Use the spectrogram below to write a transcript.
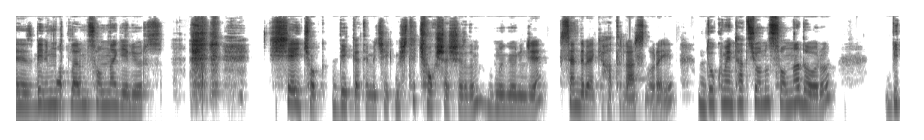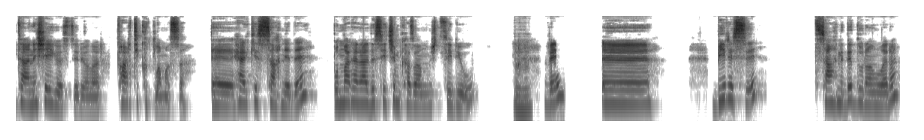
e, benim notlarım sonuna geliyoruz. şey çok dikkatimi çekmişti. Çok şaşırdım bunu görünce. Sen de belki hatırlarsın orayı. Dokumentasyonun sonuna doğru bir tane şey gösteriyorlar. Parti kutlaması. E, herkes sahnede. Bunlar herhalde seçim kazanmış CDU. Mhm. Ve e, birisi sahnede duranlara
